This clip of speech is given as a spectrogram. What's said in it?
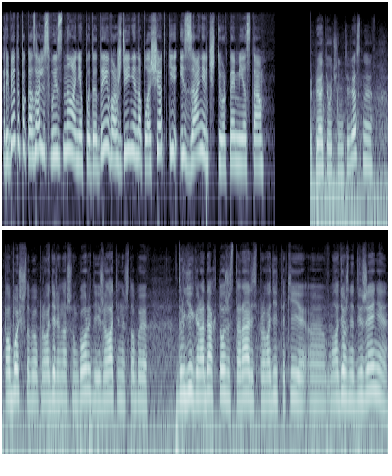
Ребята показали свои знания ПДД и вождения на площадке и заняли четвертое место. Мероприятие очень интересное побольше, чтобы его проводили в нашем городе, и желательно, чтобы в других городах тоже старались проводить такие э, молодежные движения.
